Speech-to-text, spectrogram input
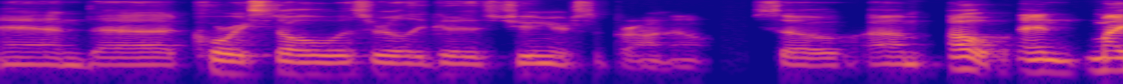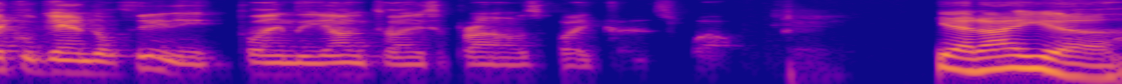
and uh, Corey Stoll was really good as Junior Soprano. So, um, oh, and Michael Gandolfini playing the young Tony Soprano was quite good as well. Yeah, and I uh,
